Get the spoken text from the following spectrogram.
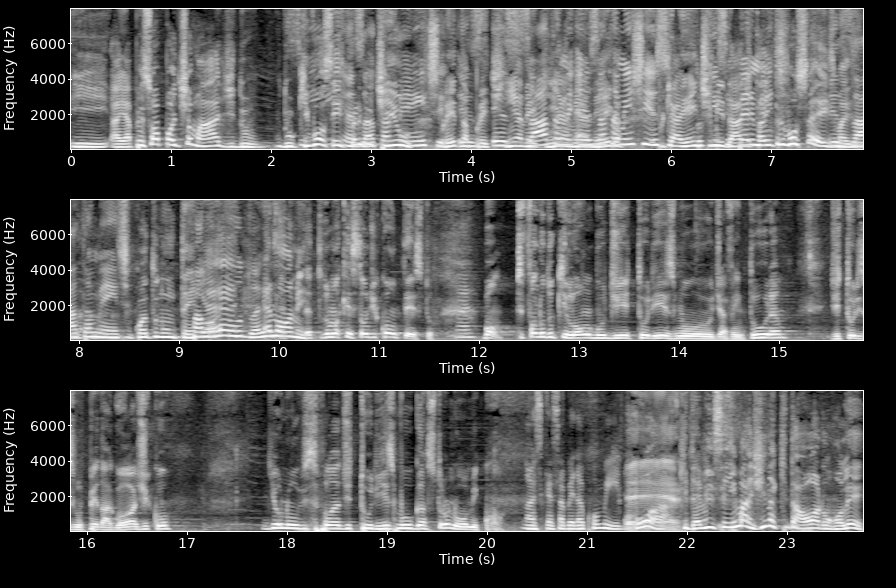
e aí a pessoa pode chamar de, do, do que Sim, vocês permitiu. exatamente. Preta, Ex- pretinha, neguinha, exatamente- minha é nega. exatamente isso, Porque aí a que intimidade tá permite. entre vocês. Mas Exatamente. enquanto não tem, Falou é, tudo, é é nome. É tudo uma questão de contexto. É. Bom, você falou do quilombo de turismo de aventura, de turismo pedagógico. E eu não ouvi você falar de turismo gastronômico. Nós quer saber da comida. É. Porra, que deve ser. Imagina que da hora um rolê.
